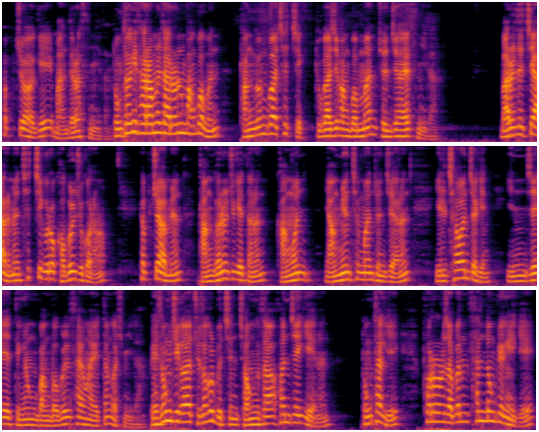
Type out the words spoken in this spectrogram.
협조하게 만들었습니다. 동탁이 사람을 다루는 방법은 당근과 채찍 두 가지 방법만 존재하였습니다. 말을 듣지 않으면 채찍으로 겁을 주거나 협조하면 당근을 주겠다는 강원 양면책만 존재하는 1차원적인 인재 등용 방법을 사용하였던 것입니다. 배송지가 주석을 붙인 정사 헌재기에는 동탁이 포로로 잡은 산동병에게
